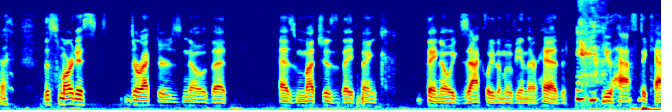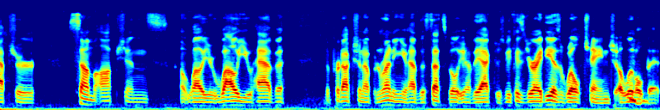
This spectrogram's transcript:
the smartest directors know that as much as they think they know exactly the movie in their head you have to capture some options while you while you have the production up and running you have the sets built you have the actors because your ideas will change a little Mhm. bit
